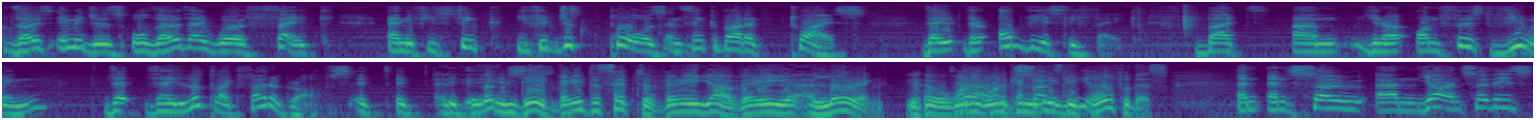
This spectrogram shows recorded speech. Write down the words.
those images, although they were fake, and if you think, if you just pause and think about it twice, they they're obviously fake. But um, you know, on first viewing, that they look like photographs. It, it, it uh, looks indeed very deceptive, very yeah, very uh, alluring. You know, one, yeah, one can so easily real. fall for this. And and so um, yeah, and so there's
